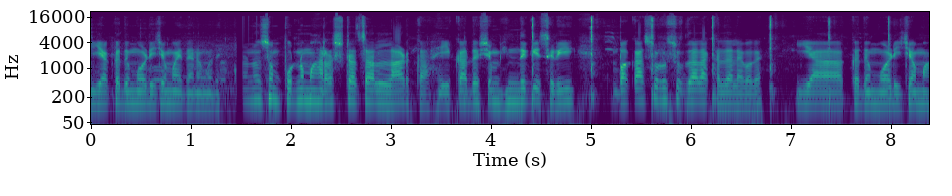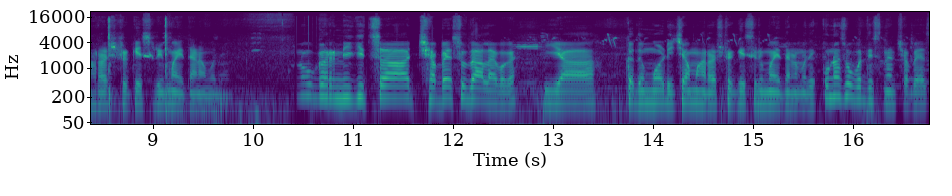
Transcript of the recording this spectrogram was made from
या कदमवाडीच्या मैदानामध्ये. मित्रांनो संपूर्ण महाराष्ट्राचा लाडका एकादशम हिंद केसरी बकासूर सुद्धा दाखल झालाय बघा या कदमवाडीच्या महाराष्ट्र केसरी मैदानामध्ये. घरणिकीचा छब्या सुद्धा आलाय बघा. या कदमवाडीच्या महाराष्ट्र केसरी मैदानामध्ये. कुणासोबत दिसणार छब्याच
